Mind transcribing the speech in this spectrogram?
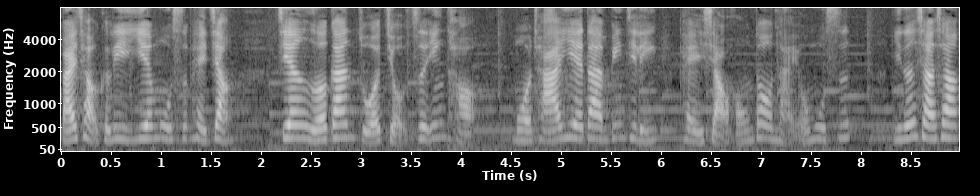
白巧克力椰慕斯配酱，煎鹅肝佐九字樱桃，抹茶液蛋冰激凌配小红豆奶油慕斯。你能想象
